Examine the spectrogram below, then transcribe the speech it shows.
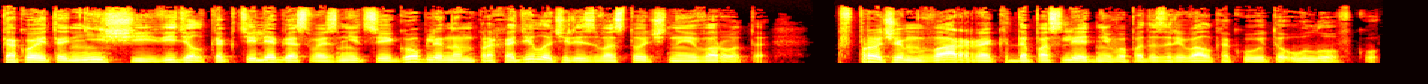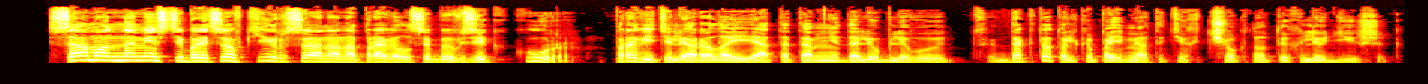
Какой-то нищий видел, как телега с возницей и гоблином проходила через восточные ворота. Впрочем, Варрек до последнего подозревал какую-то уловку. Сам он на месте бойцов Кирсана направился бы в Зиккур. Правителя Ралаята там недолюбливают. Да кто только поймет этих чокнутых людишек.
